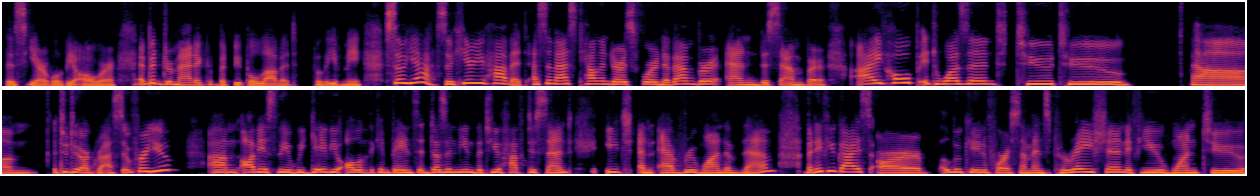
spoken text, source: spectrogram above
this year will be over. A bit dramatic, but people love it, believe me. So, yeah, so here you have it SMS calendars for November and December. I hope it wasn't too, too um too too aggressive for you um, obviously, we gave you all of the campaigns. It doesn't mean that you have to send each and every one of them. But if you guys are looking for some inspiration, if you want to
